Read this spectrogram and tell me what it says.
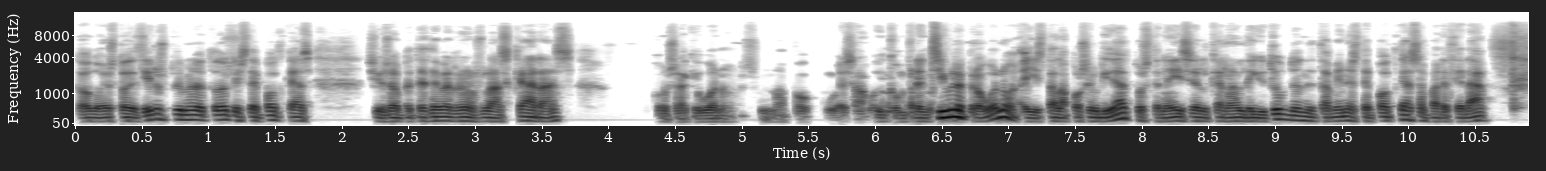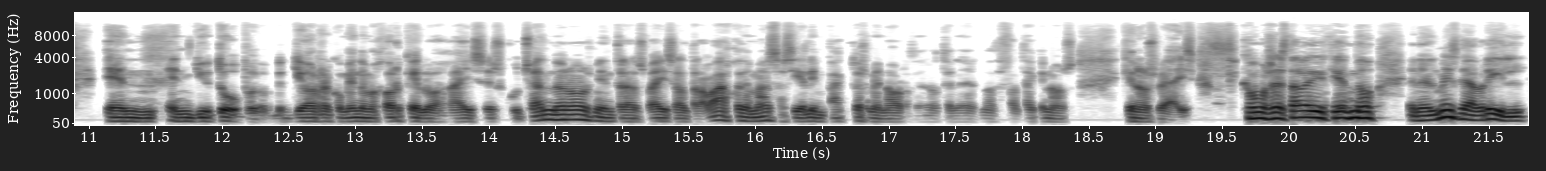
todo esto. Deciros primero todo que este podcast, si os apetece vernos las caras, cosa que bueno, es, una, es, algo incomprensible, pero bueno, ahí está la posibilidad, pues tenéis el canal de YouTube donde también este podcast aparecerá en, en YouTube. Yo os recomiendo mejor que lo hagáis escuchándonos mientras vais al trabajo y demás, así el impacto es menor de no tener, no hace falta que nos, que nos veáis. Como os estaba diciendo, en el mes de abril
